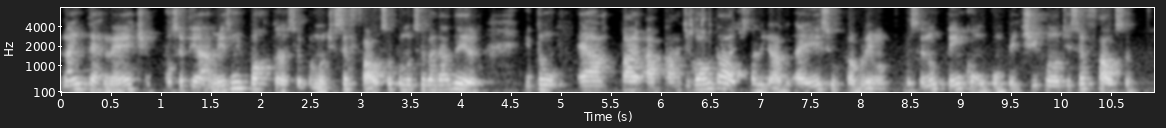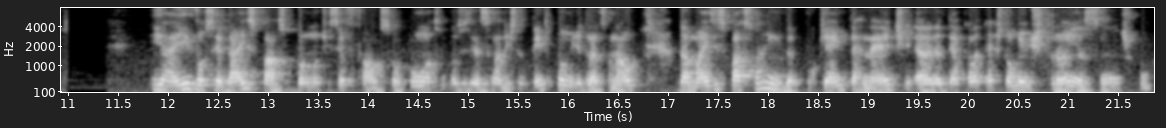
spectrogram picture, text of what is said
na internet você tem a mesma importância para notícia falsa para notícia verdadeira. Então, é a, a de igualdade, tá ligado? É esse o problema. Você não tem como competir com a notícia falsa. E aí você dá espaço para uma notícia falsa ou para uma notícia sensacionalista dentro da mídia tradicional, dá mais espaço ainda, porque a internet ela ainda tem aquela questão meio estranha, assim, tipo,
